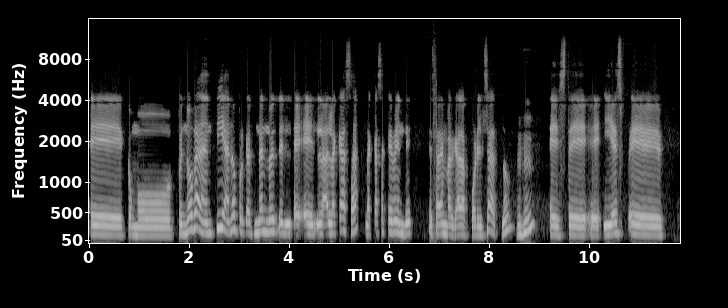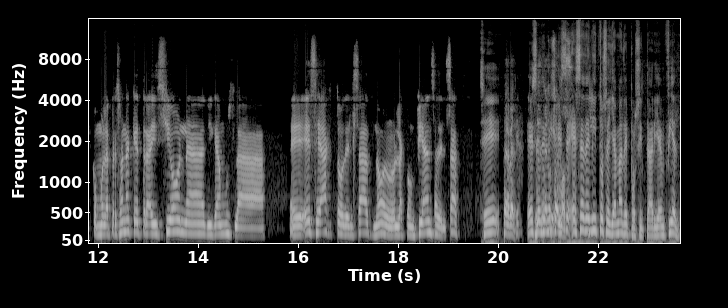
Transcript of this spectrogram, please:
eh, como, pues no garantía, ¿no? Porque al final no es el- eh, eh, la, la casa, la casa que vende estaba embargada por el SAT, ¿no? Este, eh, y es eh, como la persona que traiciona, digamos, la, eh, ese acto del SAT, ¿no? La confianza del SAT. Sí. Pero a ver, Ese, ese- ese delito se llama depositaria infiel.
